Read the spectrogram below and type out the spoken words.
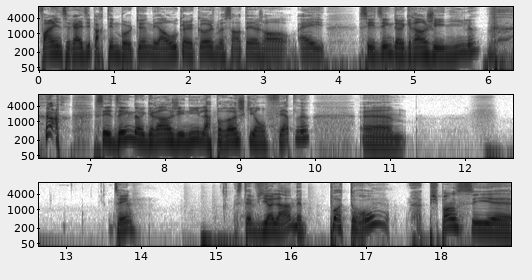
Fine, c'est réalisé par Tim Burton, mais dans aucun cas, je me sentais genre, hey, c'est digne d'un grand génie, là. c'est digne d'un grand génie, l'approche qu'ils ont faite, là. Euh... C'était violent, mais pas trop. Puis je pense que c'est. Euh,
